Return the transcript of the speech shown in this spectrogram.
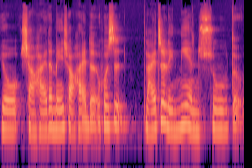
有小孩的、没小孩的，或是来这里念书的。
